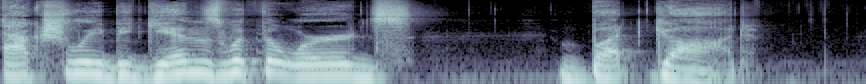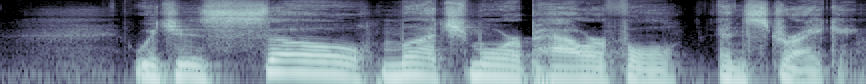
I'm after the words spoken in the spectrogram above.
actually begins with the words, but God, which is so much more powerful and striking.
